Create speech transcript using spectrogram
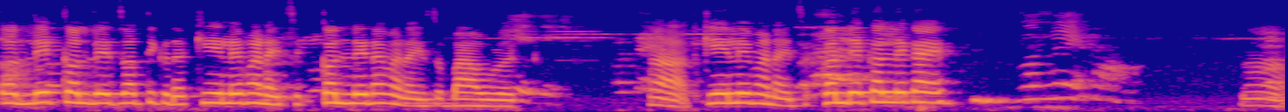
कल्ले कल्ले जा तिकडं केले म्हणायचे कल्ले नाही म्हणायचं बावळट. हां केले म्हणायचं. कल्ले कल्ले काय? हां.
